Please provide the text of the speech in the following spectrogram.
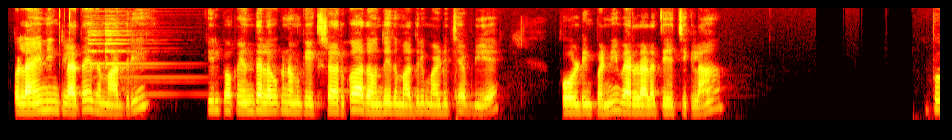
இப்போ லைனிங் கிளாத்தை இதை மாதிரி கீழ்ப்பக்கம் எந்த அளவுக்கு நமக்கு எக்ஸ்ட்ரா இருக்கோ அதை வந்து இது மாதிரி மடித்து அப்படியே ஃபோல்டிங் பண்ணி விரலால் தேய்ச்சிக்கலாம். இப்போ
